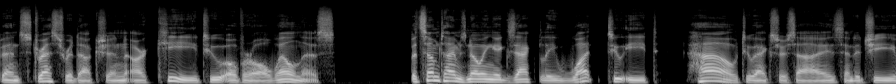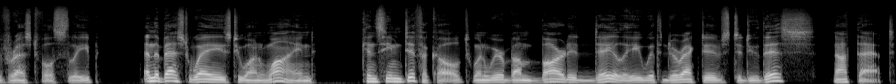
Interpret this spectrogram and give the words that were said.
and stress reduction are key to overall wellness. But sometimes knowing exactly what to eat, how to exercise and achieve restful sleep, and the best ways to unwind can seem difficult when we're bombarded daily with directives to do this, not that.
